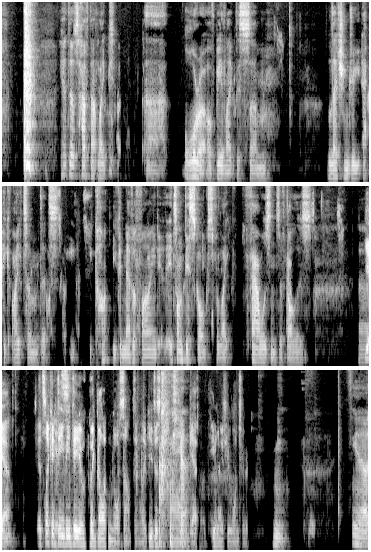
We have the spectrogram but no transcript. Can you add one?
yeah, it does have that like uh, aura of being like this um legendary epic item that's you, you can't you can never find. It's on Discogs for like thousands of dollars. Um, Yeah. it's like a It's- dvd of begotten or something like you just can't Yeah. get it even if you want to Hmm. Yeah,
